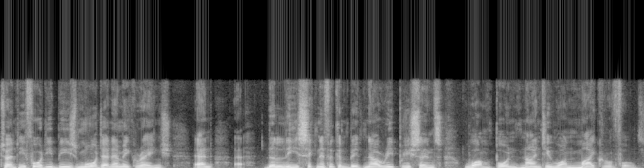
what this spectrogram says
24 dBs more dynamic range and uh, the least significant bit now represents 1.91 microvolts.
